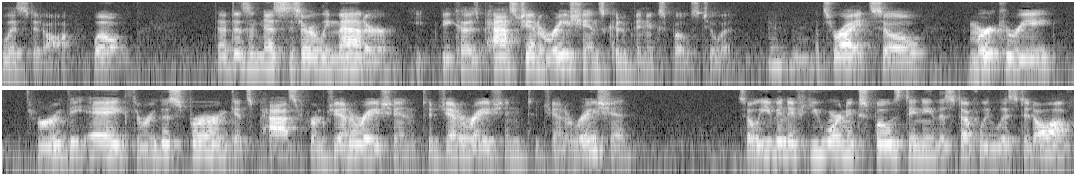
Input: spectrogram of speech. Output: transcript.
listed off. Well, that doesn't necessarily matter because past generations could have been exposed to it. Mm-hmm. That's right. So mercury through the egg, through the sperm, gets passed from generation to generation to generation. So even if you weren't exposed to any of the stuff we listed off,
